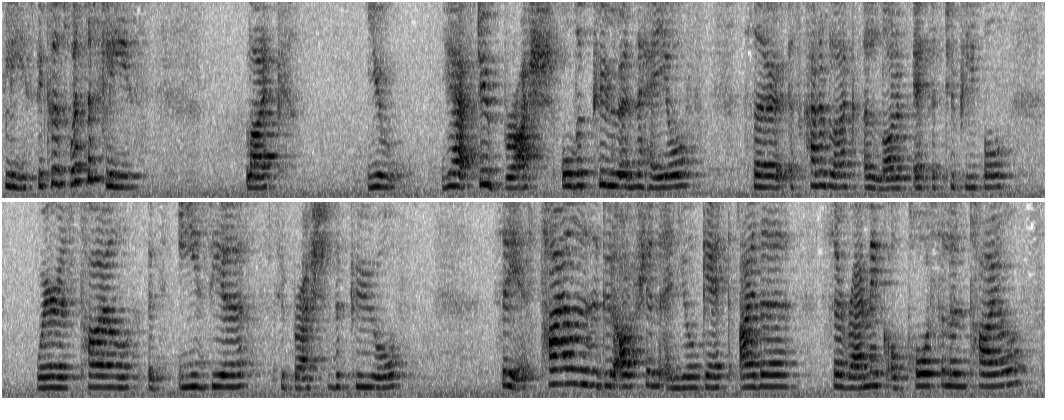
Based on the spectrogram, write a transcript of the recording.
fleece. Because with the fleece, like you you have to brush all the poo and the hay off. So it's kind of like a lot of effort to people. Whereas tile, it's easier to brush the poo off. So yes, tile is a good option and you'll get either ceramic or porcelain tiles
